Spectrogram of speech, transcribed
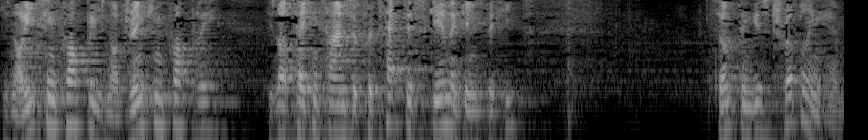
He's not eating properly, he's not drinking properly, he's not taking time to protect his skin against the heat. Something is troubling him,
